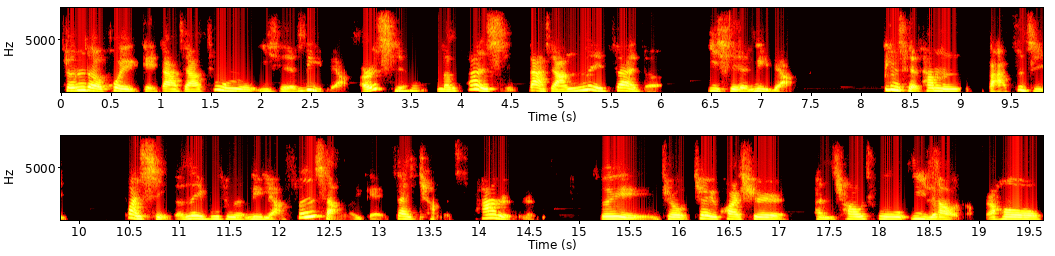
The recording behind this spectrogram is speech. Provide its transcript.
真的会给大家注入一些力量，而且能唤醒大家内在的一些力量，并且他们把自己唤醒的那一部分的力量分享了给在场的其他的人，所以就这一块是很超出意料的。然后，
